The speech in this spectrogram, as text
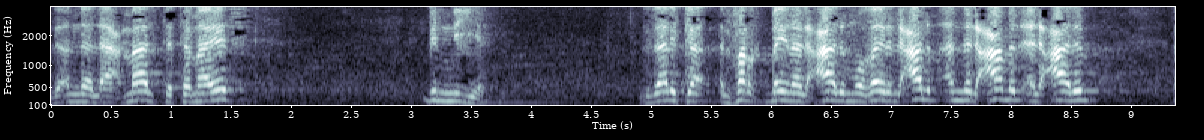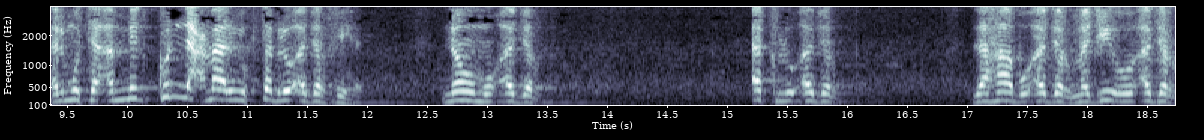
لأن الأعمال تتمايز بالنية. لذلك الفرق بين العالم وغير العالم أن العامل العالم المتأمل كل أعماله يكتب له أجر فيها. نوم أجر أكل أجر ذهاب أجر مجيء أجر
